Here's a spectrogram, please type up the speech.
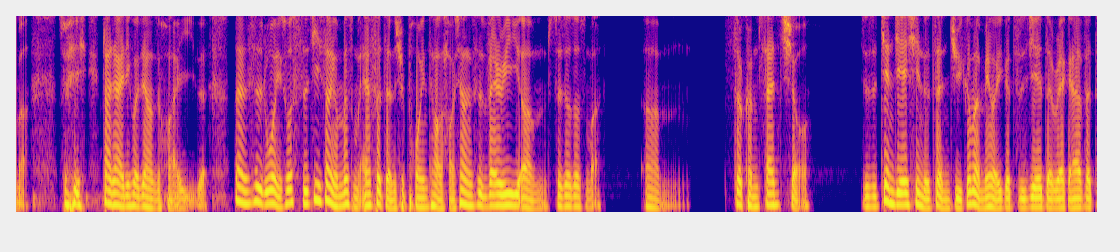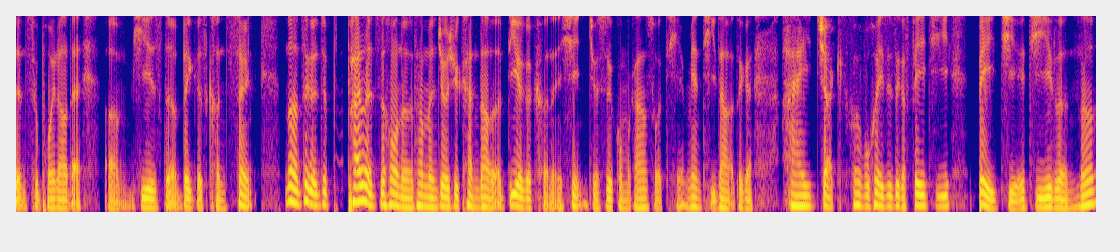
嘛，所以大家一定会这样子怀疑的。但是如果你说实际上有没有什么 evidence 去 point out，好像是 very 嗯，这叫做什么嗯 circumstantial。就是间接性的证据，根本没有一个直接的 r e c evidence to point out that，嗯、um,，he is the biggest concern。那这个就拍了之后呢，他们就去看到了第二个可能性，就是我们刚刚所前面提到的这个 hijack 会不会是这个飞机被劫机了呢？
